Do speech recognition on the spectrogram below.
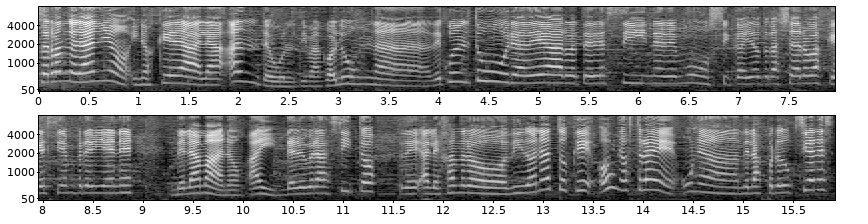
cerrando el año y nos queda la anteúltima columna de cultura, de arte, de cine, de música y otras yerbas que siempre viene de la mano, ahí, del bracito de Alejandro Di Donato, que hoy nos trae una de las producciones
